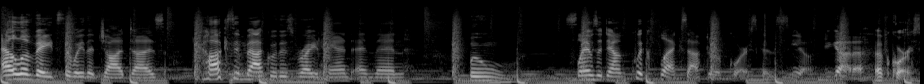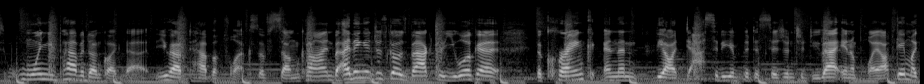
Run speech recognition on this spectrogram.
elevates the way that Ja does, cocks it back with his right hand, and then boom, slams it down. Quick flex after, of course, because, you know, you gotta. Of course. When you have a dunk like that, you have to have a flex of some kind. But I think it just goes back to you look at the crank and then the audacity of the decision to do that in a playoff game. Like,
